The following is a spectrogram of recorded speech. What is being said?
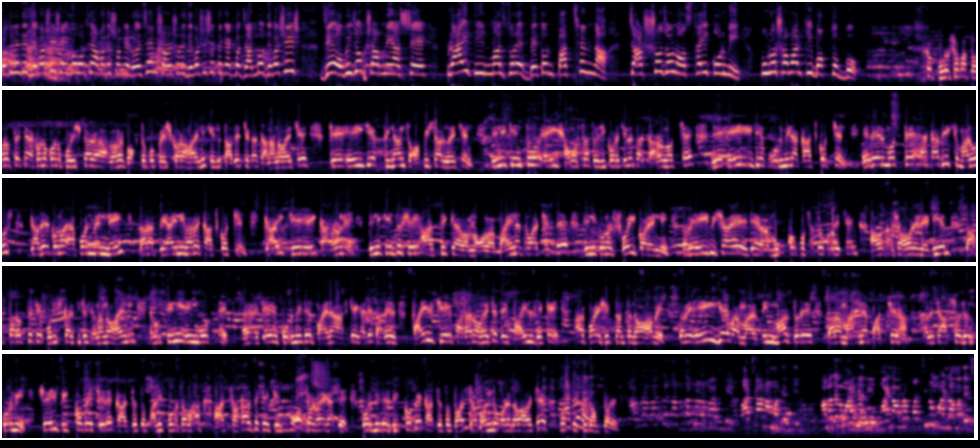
প্রতিনিধি দেবাশিস এই মুহূর্তে আমাদের সঙ্গে রয়েছেন। সরাসরি দেবাশিসের থেকে একবার জানব। দেবাশিস, যে অভিযোগ সামনে আসছে, প্রায় তিন মাস ধরে বেতন পাচ্ছেন না। চারশো জন অস্থায়ী কর্মী, পুরসভার কি বক্তব্য? পুরসভার তরফ থেকে এখনও কোনো পরিষ্কার ভাবে বক্তব্য পেশ করা হয়নি, কিন্তু তাদের যেটা জানানো হয়েছে যে এই যে ফিনান্স অফিসার রয়েছেন, তিনি কিন্তু এই সমস্যা তৈরি করেছিলেন। তার কারণ হচ্ছে যে এই যে কর্মীরা কাজ করছেন, এদের মধ্যে একাধিক মানুষ যাদের কোনো অ্যাপয়েন্টমেন্ট নেই, তারা বেআইনি ভাবে কাজ করছেন। তাই যে এই কারণে তিনি কিন্তু সেই আর্থিক মাইনা দেওয়ার ক্ষেত্রে তিনি কোনো সই করেননি। তবে এই বিষয়ে যে মুখ্য প্রশাসক রয়েছেন, হাওড়া শহরের এডিএম তার তরফ থেকে পরিষ্কার কিছু জানানো হয়নি এবং তিনি এই মুহূর্তে যে কর্মীদের মায়না আটকে গেছে তাদের ফাইল চেয়ে পাঠানো হয়েছে সেই ফাইল দেখে তারপরে সিদ্ধান্ত নেওয়া হবে। তবে এই যে তিন মাস ধরে তারা মায়না পাচ্ছে না তাহলে চারশো জন কর্মী সেই বিক্ষোভে ছেড়ে কার্যত বালি পুরসভা আজ সকাল থেকে কিন্তু। অচল হয়ে গেছে। কর্মীদের বিক্ষোভে কার্যত দরজা বন্ধ করে দেওয়া হয়েছে প্রত্যেকটি দপ্তরে আমরা বাঁচলে তারপরে আপনারা বাঁচবেন বাঁচান আমাদেরকে। আমাদের মাইনা দিন। মাইনা আমরা পাচ্ছি না মাইনা আমাদের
